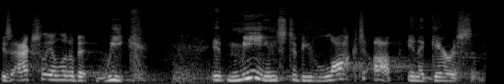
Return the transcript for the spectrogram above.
is actually a little bit weak. It means to be locked up in a garrison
